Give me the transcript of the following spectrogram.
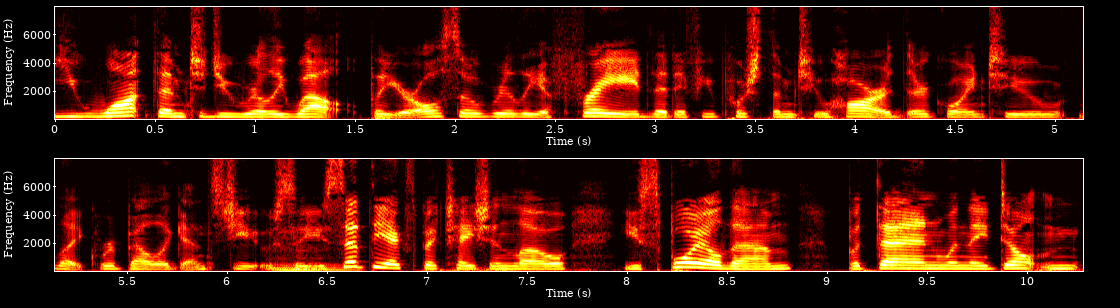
you want them to do really well, but you're also really afraid that if you push them too hard, they're going to like rebel against you. Mm. So you mm. set the expectation low, you spoil them, but then when they don't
